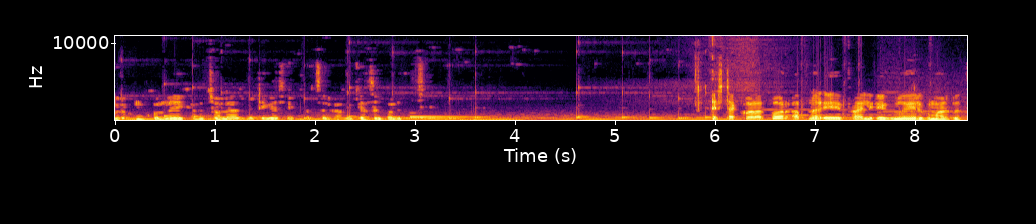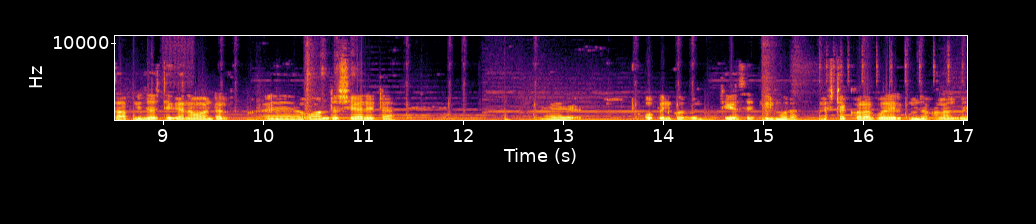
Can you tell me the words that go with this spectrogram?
এরকম করলে এখানে চলে আসবে, ঠিক আছে? ক্যান্সেল আমি ক্যান্সেল করে দিচ্ছি। স্ট্যাক করার পর আপনার এই ফাইল এগুলো এরকম আসবে। তো আপনি জাস্ট এখানে ওয়ান্টার ওয়ান্টার শেয়ার এটা ওপেন করবেন, ঠিক আছে? ফিল্মোরা। স্ট্যাক করার পর এরকম যখন আসবে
